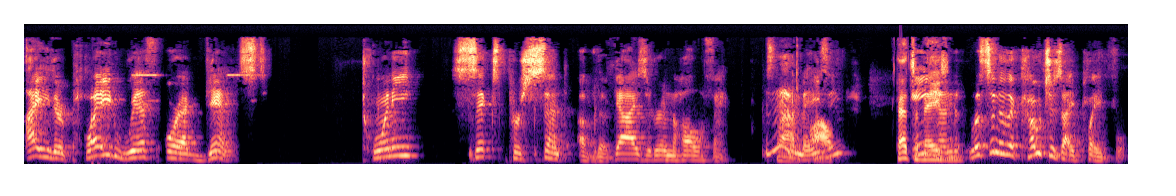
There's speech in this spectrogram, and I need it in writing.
I either played with or against 26% of the guys that are in the Hall of Fame. Isn't that amazing? Wow. That's amazing. Listen to the coaches I played for.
